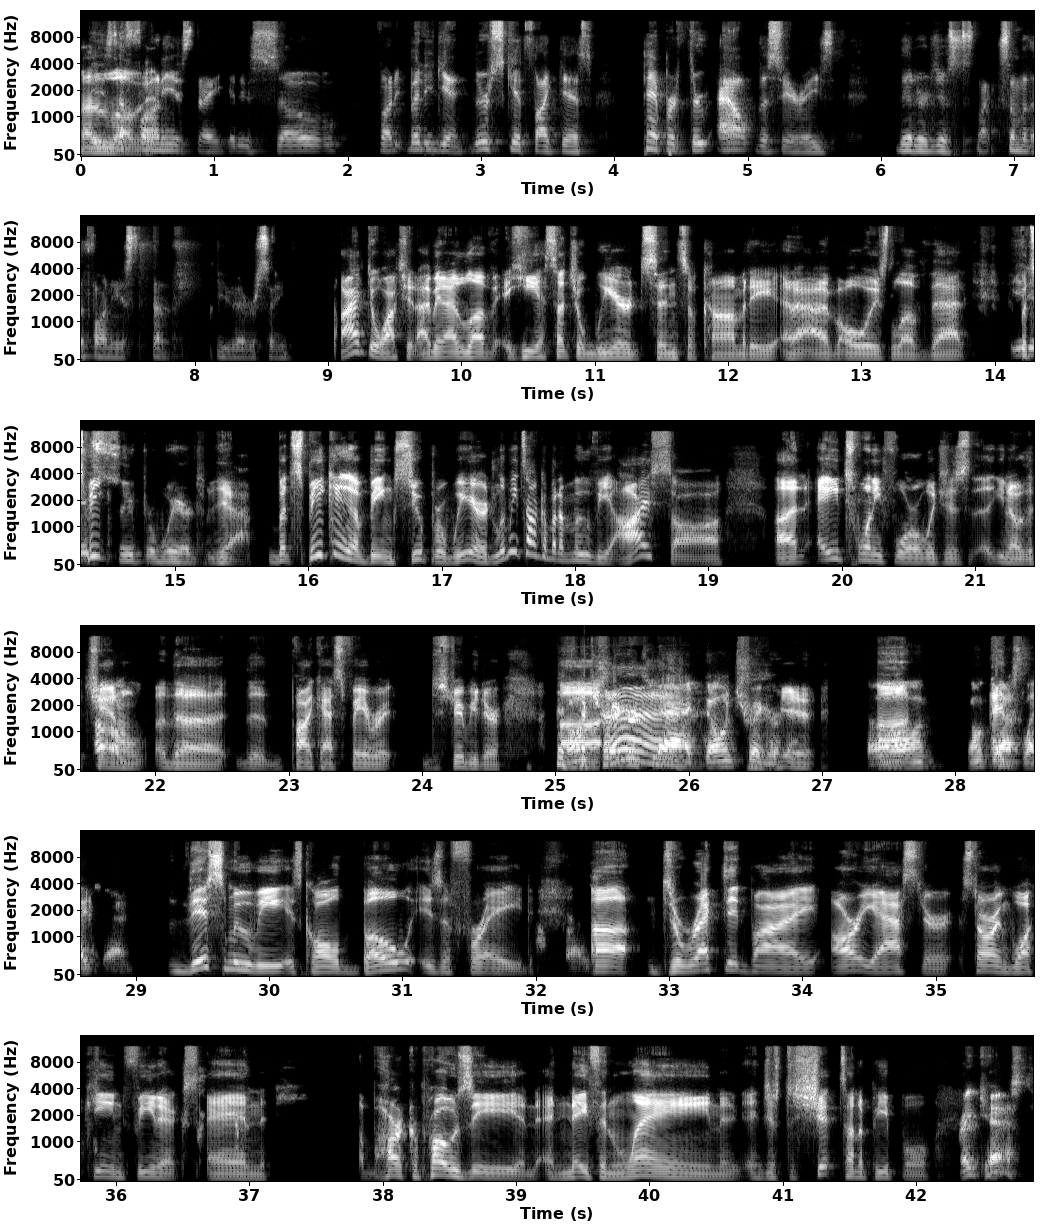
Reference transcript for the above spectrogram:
I It is love the it. funniest thing. It is so funny. But again, there's skits like this peppered throughout the series that are just like some of the funniest stuff you've ever seen. I have to watch it. I mean, I love he has such a weird sense of comedy, and I've always loved that. It But is super weird. Yeah. But speaking of being super weird, let me talk about a movie I saw on A24, which is uh, you know the channel, the the podcast favorite distributor. Don't Uh, trigger Chad. Don't trigger. yeah. Don't, don't cast light Chad. This movie is called Beau is Afraid, uh, directed by Ari Aster, starring Joaquin Phoenix and Parker Posey and, and Nathan Lane and, and just a shit ton of people. Great cast.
